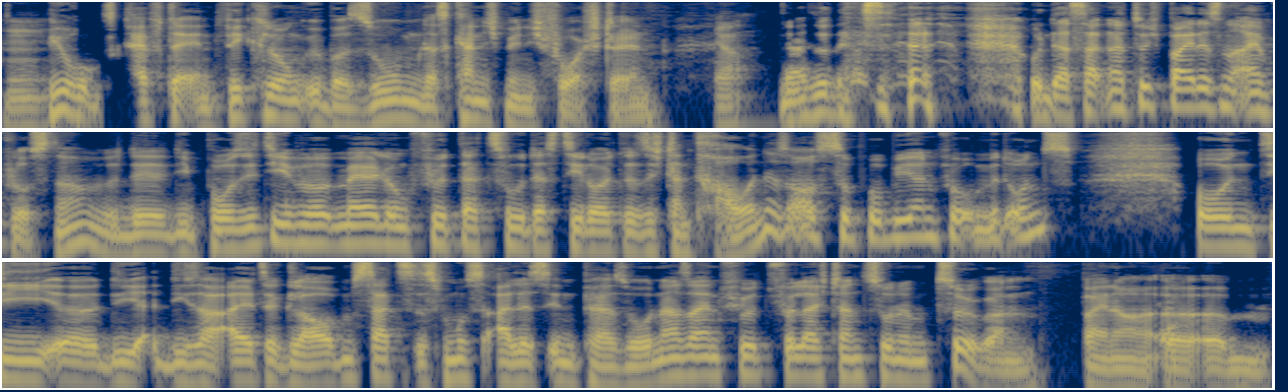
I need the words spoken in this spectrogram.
Hm. Führungskräfteentwicklung über Zoom, das kann ich mir nicht vorstellen. Ja. Also das, und das hat natürlich beides einen Einfluss. Ne? Die, die, positive Meldung führt dazu, dass die Leute sich dann trauen, es auszuprobieren für, mit uns. Und die, äh, die, dieser alte Glaubenssatz, es muss alles in Persona sein, führt vielleicht dann zu einem Zögern bei einer äh, ähm,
